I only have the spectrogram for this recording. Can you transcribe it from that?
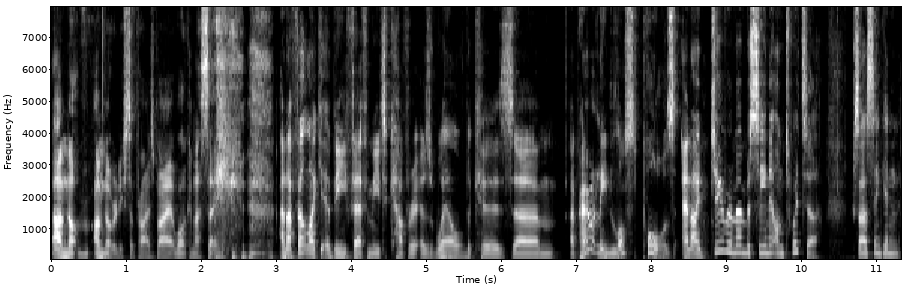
I'm not. I'm not really surprised by it. What can I say? and I felt like it would be fair for me to cover it as well because um, apparently Lost Pause, and I do remember seeing it on Twitter because I was thinking,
